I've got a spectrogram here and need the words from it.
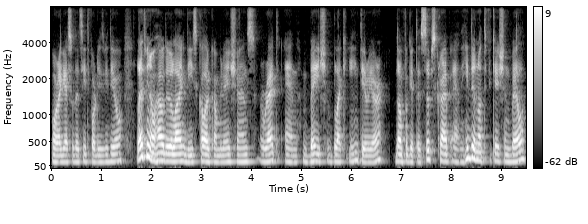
or I guess so that's it for this video. Let me know how do you like these color combinations, red and beige black interior. Don't forget to subscribe and hit the notification bell.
